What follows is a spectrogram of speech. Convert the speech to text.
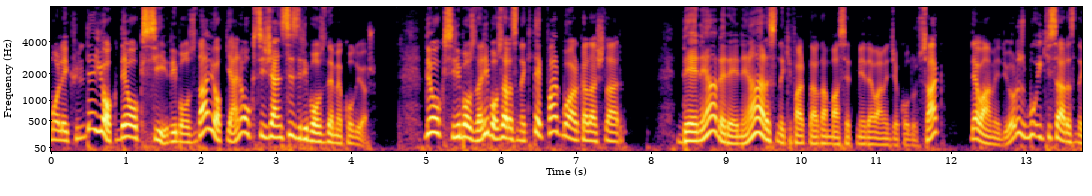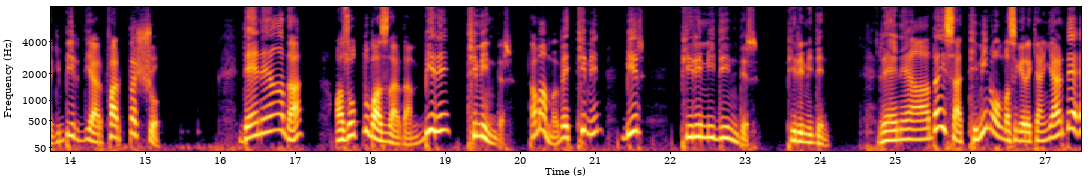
molekülde yok. Deoksi ribozda yok. Yani oksijensiz riboz demek oluyor. Deoksiribozla riboz arasındaki tek fark bu arkadaşlar. DNA ve RNA arasındaki farklardan bahsetmeye devam edecek olursak, devam ediyoruz. Bu ikisi arasındaki bir diğer fark da şu. DNA'da azotlu bazlardan biri timindir. Tamam mı? Ve timin bir pirimidindir. Pirimidin. RNA'da ise timin olması gereken yerde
